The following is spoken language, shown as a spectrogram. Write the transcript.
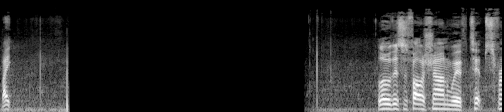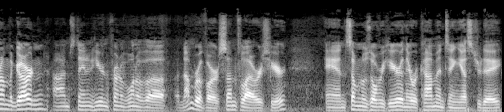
Bye. Hello, this is Father Sean with Tips from the Garden. I'm standing here in front of one of uh, a number of our sunflowers here, and someone was over here and they were commenting yesterday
